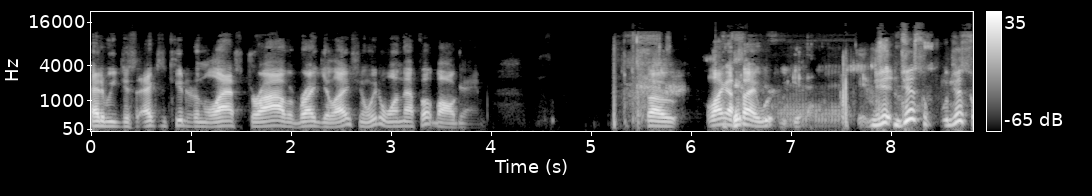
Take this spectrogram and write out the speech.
had we just executed on the last drive of regulation, we'd have won that football game. So, like I say, we, just just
